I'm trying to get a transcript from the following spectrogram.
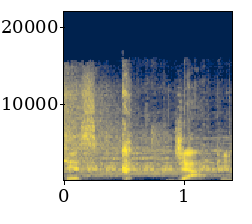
disc jockey.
